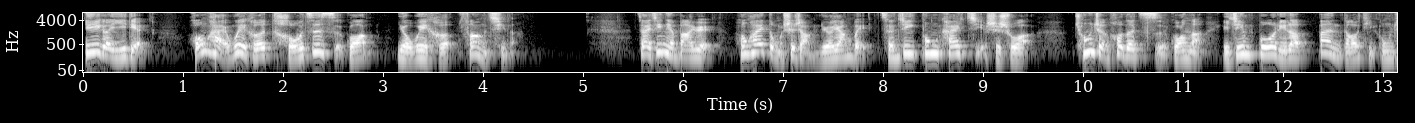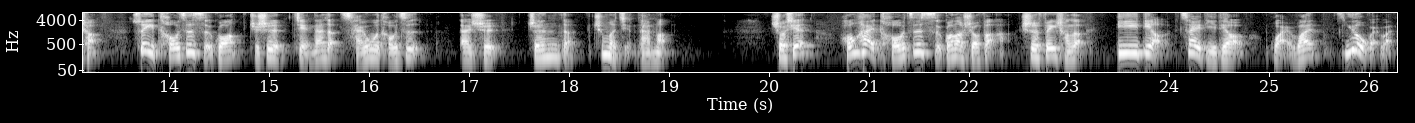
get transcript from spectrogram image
第一个疑点，鸿海为何投资紫光，又为何放弃呢？在今年八月，鸿海董事长刘扬伟曾经公开解释说，重整后的紫光呢，已经剥离了半导体工厂，所以投资紫光只是简单的财务投资。但是，真的这么简单吗？首先，鸿海投资紫光的手法是非常的。低调再低调，拐弯又拐弯。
